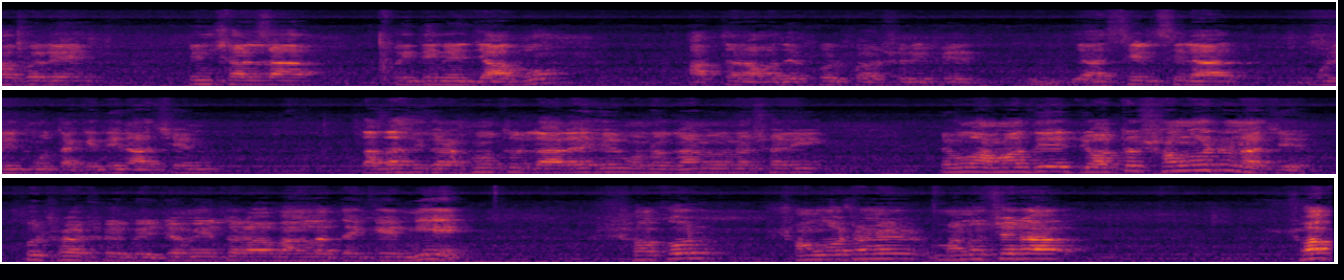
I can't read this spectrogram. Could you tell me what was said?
সকলে ইনশাল্লাহ ওই দিনে যাব। আপনারা আমাদের ফুরফুরা শরীফের যা সিলসিলার মুরিদ মুতাকিদিন আছেন দাদা ফিকর রহমতুল্লাহ আলহের অনুগামী অনুসারী এবং আমাদের যত সংগঠন আছে ফুরফুরা শরীফের জমিয়তরা বাংলা থেকে নিয়ে, সকল সংগঠনের মানুষেরা, সব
